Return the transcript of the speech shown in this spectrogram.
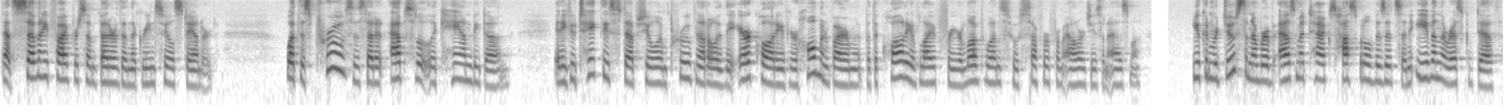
That's 75% better than the Green Seal standard. What this proves is that it absolutely can be done. And if you take these steps, you'll improve not only the air quality of your home environment, but the quality of life for your loved ones who suffer from allergies and asthma. You can reduce the number of asthma attacks, hospital visits, and even the risk of death.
